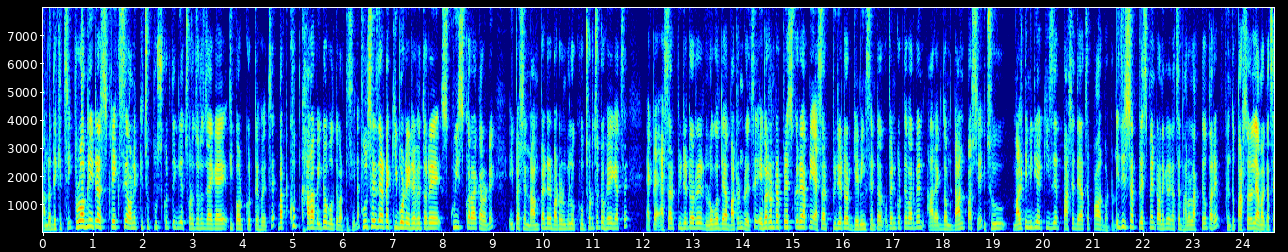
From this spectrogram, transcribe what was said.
আমরা দেখেছি। প্রবাবলি এটার স্পেক্সে অনেক কিছু পুশ করতে গিয়ে ছোট ছোট জায়গায় টিপ আউট করতে হয়েছে বাট খুব খারাপ এটাও বলতে পারতেছি না। ফুল সাইজের একটা কিবোর্ড এটার ভেতরে স্কুইজ করার কারণে এই পাশে নামপ্যাডের বাটনগুলো খুব ছোট ছোট হয়ে গেছে। একটা অ্যাসার প্রিডেটরের লোগো দেওয়া বাটন রয়েছে। এই বাটনটা প্রেস করে আপনি Acer Predator gaming centre open করতে পারবেন আর একদম ডান পাশে কিছু মাল্টিমিডিয়া কিজের পাশে দেওয়া আছে পাওয়ার বাটন এই জিনিসটার প্লেসমেন্ট অনেকের কাছে ভালো লাগতেও পারে, কিন্তু পার্সোনালি আমার কাছে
